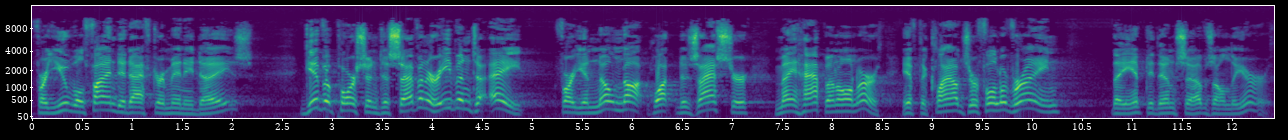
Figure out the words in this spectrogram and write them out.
for you will find it after many days. Give a portion to seven or even to eight, for you know not what disaster may happen on earth. If the clouds are full of rain, they empty themselves on the earth.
